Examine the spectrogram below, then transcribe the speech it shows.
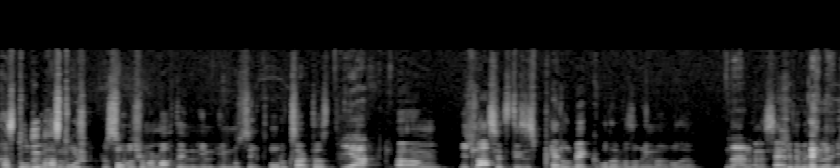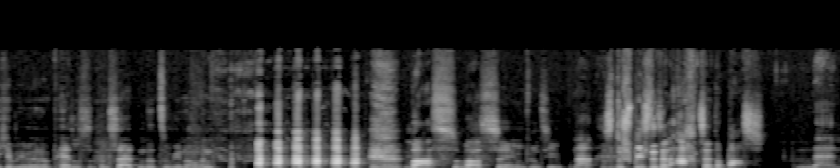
Hast du, hast du sowas schon mal gemacht in, in, in Musik, wo du gesagt hast, Ja, ähm, ich lasse jetzt dieses Pedal weg oder was auch immer? Oder? nein. Eine ich Seite habe weg. immer, nur- ich hab immer nur Pedals und Seiten dazu genommen. was, was äh, im Prinzip. Nein. Also du spielst jetzt einen 8-Seiter Bass. Nein.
